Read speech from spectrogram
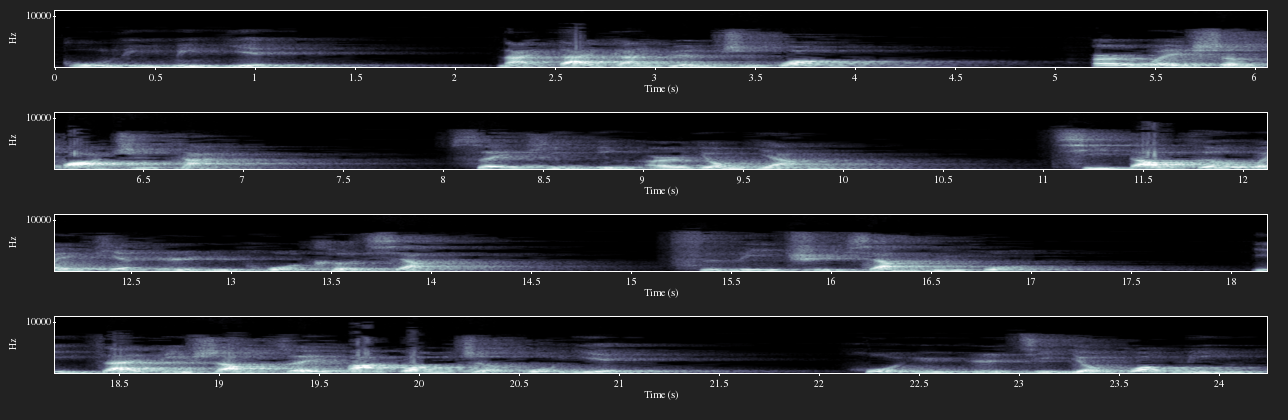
故离明也，乃代干元之光，而为生化之载。虽体阴而用阳，其道则为天日与火可象。此离取向于火，以在地上最发光者火也。火与日既有光明，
